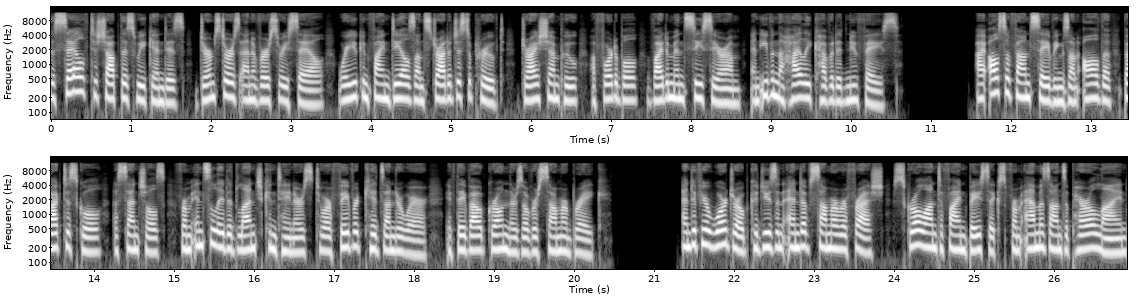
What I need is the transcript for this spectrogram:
The sale to shop this weekend is Dermstore's anniversary sale, where you can find deals on strategist approved dry shampoo, affordable vitamin C serum, and even the highly coveted NuFACE. I also found savings on all the back to school essentials, from insulated lunch containers to our favorite kids' underwear, if they've outgrown theirs over summer break. And if your wardrobe could use an end of summer refresh, scroll on to find basics from Amazon's apparel line,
